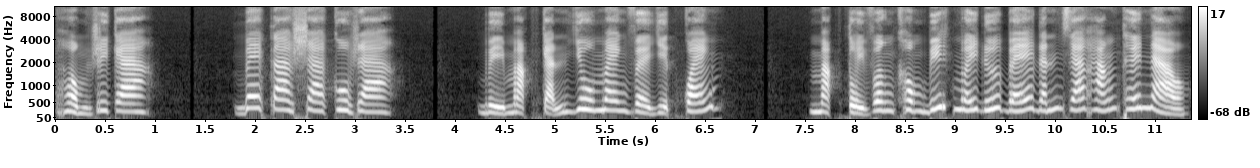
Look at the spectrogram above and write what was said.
Hồng Rika. Beta Sakura. Bị mặt cảnh du mang về dịch quán. Mặt tùy vân không biết mấy đứa bé đánh giá hắn thế nào.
